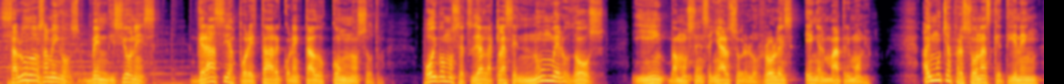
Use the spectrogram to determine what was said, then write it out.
Saludos amigos, bendiciones. Gracias por estar conectados con nosotros. Hoy vamos a estudiar la clase número 2 y vamos a enseñar sobre los roles en el matrimonio. Hay muchas personas que tienen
